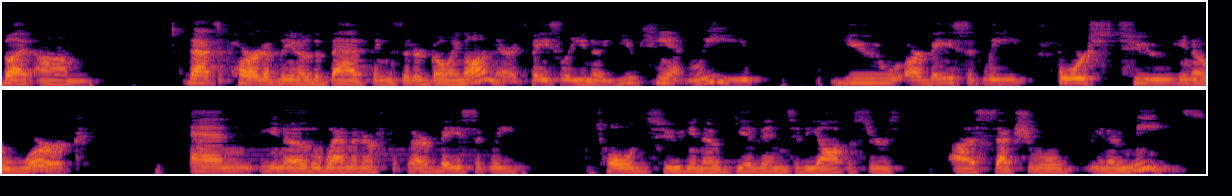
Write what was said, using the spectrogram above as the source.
But um, that's part of you know the bad things that are going on there. It's basically you know you can't leave. You are basically forced to you know work, and you know the women are are basically told to you know give in to the officers' uh, sexual you know needs,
